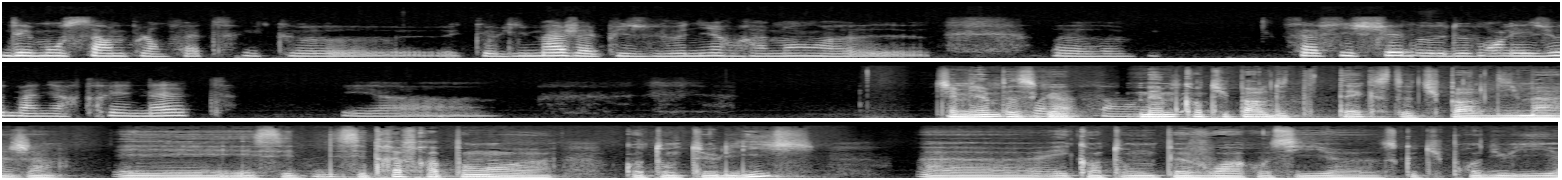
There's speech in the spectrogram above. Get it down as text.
des mots simples en fait et que, que l'image elle puisse venir vraiment euh, euh, s'affichait devant les yeux de manière très nette. Et, J'aime bien parce que même quand tu parles de texte, tu parles d'images. Et c'est très frappant euh, quand on te lit euh, et quand on peut voir aussi euh, ce que tu produis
